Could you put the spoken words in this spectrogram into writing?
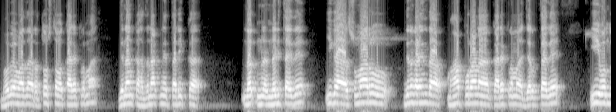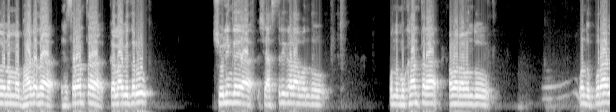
ಭವ್ಯವಾದ ರಥೋತ್ಸವ ಕಾರ್ಯಕ್ರಮ ದಿನಾಂಕ ಹದಿನಾಲ್ಕನೇ ತಾರೀಕ ನಡೀತಾ ಇದೆ. ಈಗ ಸುಮಾರು ದಿನಗಳಿಂದ ಮಹಾಪುರಾಣ ಕಾರ್ಯಕ್ರಮ ಜರುಗ್ತಾ ಇದೆ. ಈ ಒಂದು ನಮ್ಮ ಭಾಗದ ಹೆಸರಾಂತ ಕಲಾವಿದರು ಶಿವಲಿಂಗಯ್ಯ ಶಾಸ್ತ್ರಿಗಳ ಒಂದು ಒಂದು ಮುಖಾಂತರ ಅವರ ಒಂದು ಒಂದು ಪುರಾಣ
